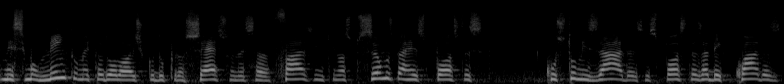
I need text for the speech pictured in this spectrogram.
nesse momento metodológico do processo, nessa fase em que nós precisamos dar respostas customizadas, respostas adequadas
